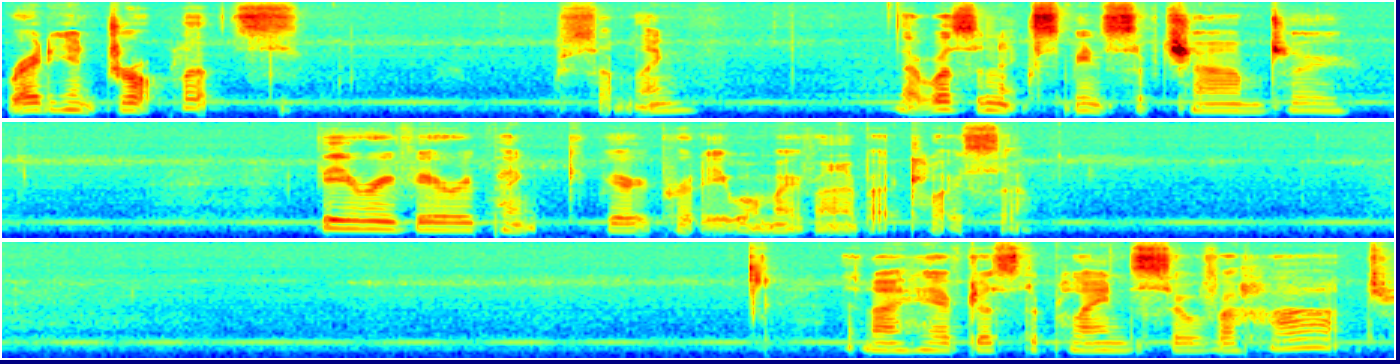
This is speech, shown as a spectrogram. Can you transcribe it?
Radiant Droplets. Something. That was an expensive charm too. Very, very pink, very pretty. We'll move on a bit closer. Then I have just a plain silver heart.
